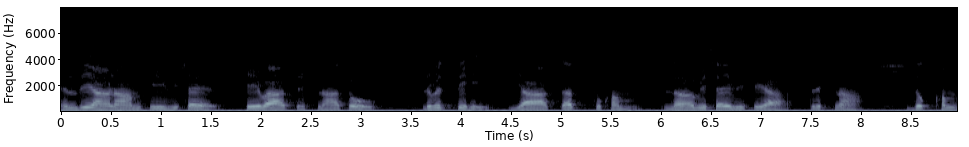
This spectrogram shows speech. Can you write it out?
इंद्रियाणाम ही विषय सेवा तृष्णा तो निवृत्ति या तत्सुखम न विषय विषया तृष्णा दुखम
